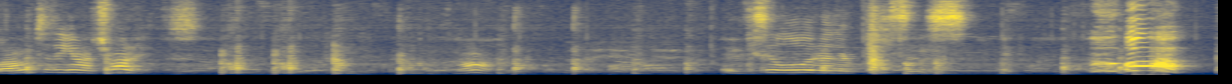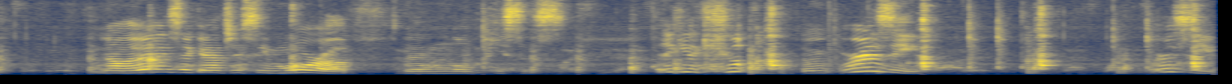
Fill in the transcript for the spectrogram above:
What happened to the animatronics? Huh. You can see a little bit of their pieces. Ah! No, at least I can actually see more of than little pieces. I think he killed. Where is he? Is he?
